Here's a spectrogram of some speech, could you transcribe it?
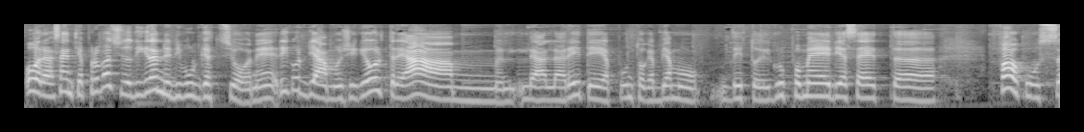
Ora, senti, a proposito di grande divulgazione, ricordiamoci che oltre a, mm, alla rete appunto che abbiamo detto del gruppo Mediaset, eh, Focus,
